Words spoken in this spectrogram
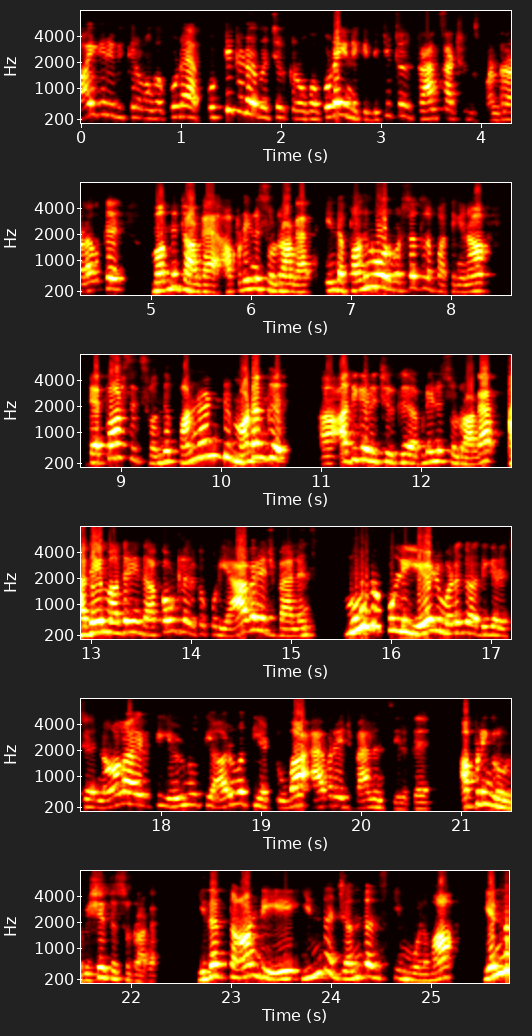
காய்கறி விக்கிறவங்க கூட பொட்டி கடை வச்சிருக்கிறவங்க கூட இன்னைக்கு டிஜிட்டல் டிரான்சாக்ஷன்ஸ் பண்ற அளவுக்கு வந்துட்டாங்க அப்படின்னு சொல்றாங்க. இந்த பதினோரு வருஷத்துல பாத்தீங்கன்னா டெபாசிட்ஸ் வந்து பன்னெண்டு மடங்கு அதிகரிச்சிருக்கு அப்படின்னு சொல்றாங்க. அதே மாதிரி இந்த அக்கௌண்ட்ல இருக்கக்கூடிய ஆவரேஜ் பேலன்ஸ் மூன்று புள்ளி ஏழு மடங்கு அதிகரிச்சு நாலாயிரத்தி எழுநூத்தி அறுபத்தி எட்டு ரூபாய் ஆவரேஜ் பேலன்ஸ் இருக்கு அப்படிங்கிற ஒரு விஷயத்த சொல்றாங்க. இதை தாண்டி இந்த ஜன்தன் ஸ்கீம் மூலமா என்ன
